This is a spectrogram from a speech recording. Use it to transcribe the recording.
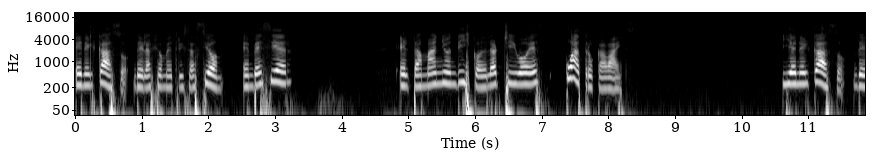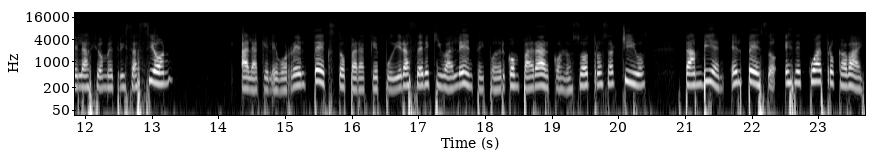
En el caso de la geometrización en Bézier, el tamaño en disco del archivo es 4 KB. Y en el caso de la geometrización, a la que le borré el texto para que pudiera ser equivalente y poder comparar con los otros archivos, también el peso es de 4 KB.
